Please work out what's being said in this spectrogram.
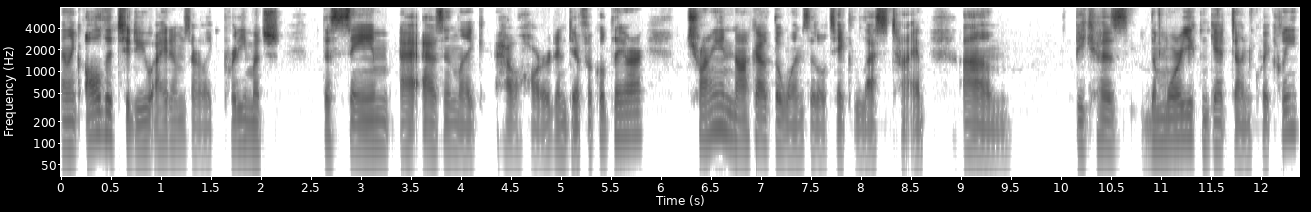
and like all the to do items are like pretty much the same as in like how hard and difficult they are try and knock out the ones that'll take less time um, because the more you can get done quickly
